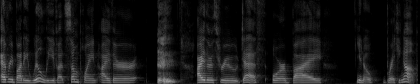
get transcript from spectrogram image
everybody will leave at some point either either through death or by, you know, breaking up.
